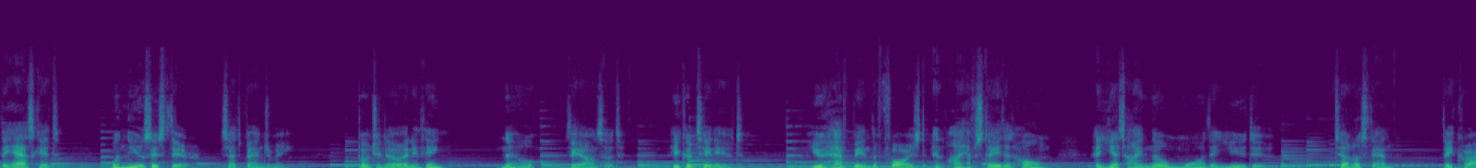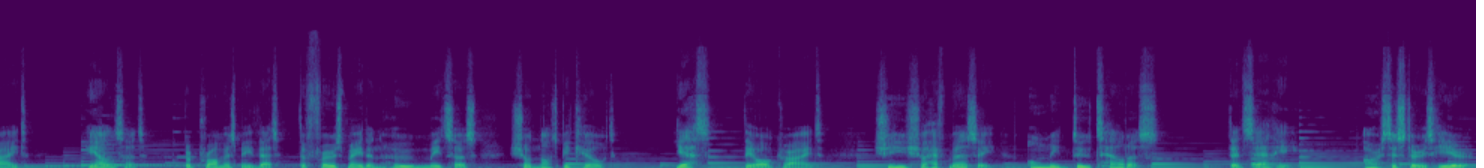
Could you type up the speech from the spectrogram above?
they asked it, What news is there? said Benjamin. Don't you know anything? No, they answered. He continued, You have been in the forest, and I have stayed at home, and yet I know more than you do. Tell us then, they cried. He answered, But promise me that the first maiden who meets us shall not be killed. Yes, they all cried. She shall have mercy, only do tell us. Then said he, Our sister is here.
